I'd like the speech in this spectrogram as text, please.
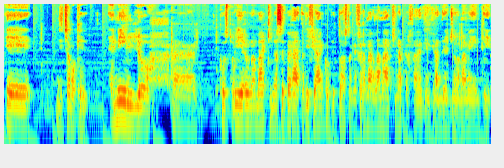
E diciamo che è meglio eh, costruire una macchina separata di fianco piuttosto che fermare la macchina per fare dei grandi aggiornamenti.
